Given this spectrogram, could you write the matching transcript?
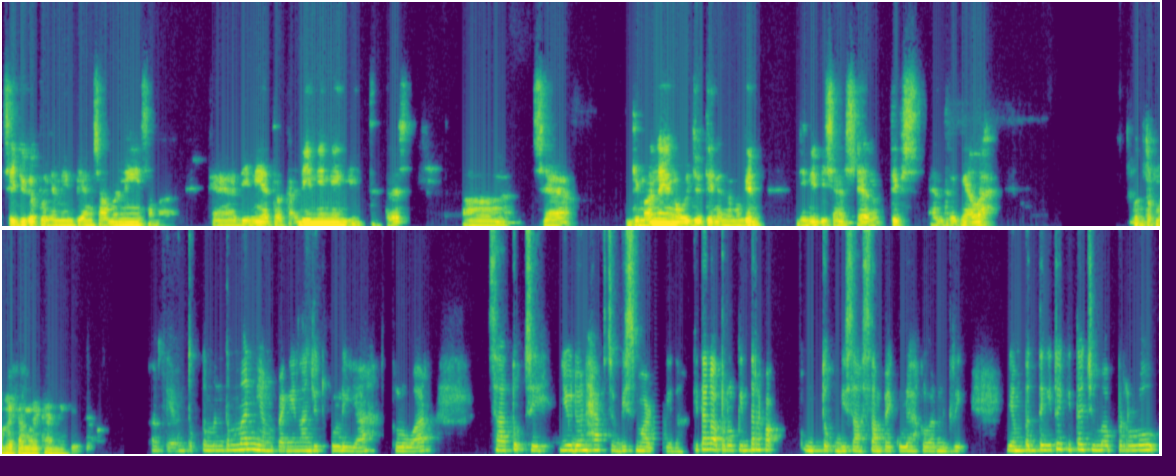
saya juga punya mimpi yang sama nih sama kayak Dini atau Kak Dini nih gitu. Terus uh, saya gimana yang ngewujudin nah, mungkin Dini bisa share tips and triknya lah untuk mereka-mereka nih gitu. Oke, untuk teman-teman yang pengen lanjut kuliah keluar, satu sih, you don't have to be smart gitu. Kita nggak perlu pinter kok untuk bisa sampai kuliah ke luar negeri. Yang penting itu kita cuma perlu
